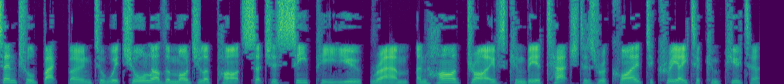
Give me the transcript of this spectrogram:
central backbone to which all other modular parts such as CPU, RAM, and hard drives can be attached as required to create a computer.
